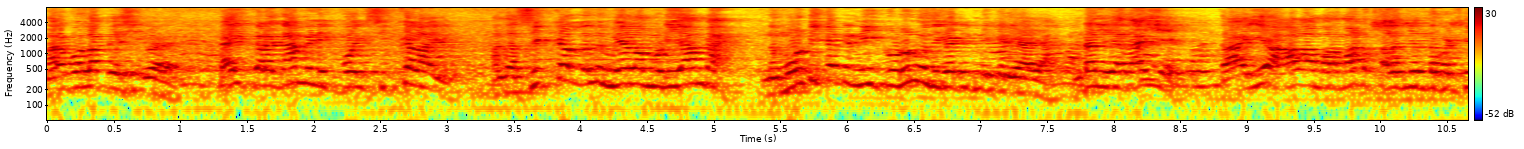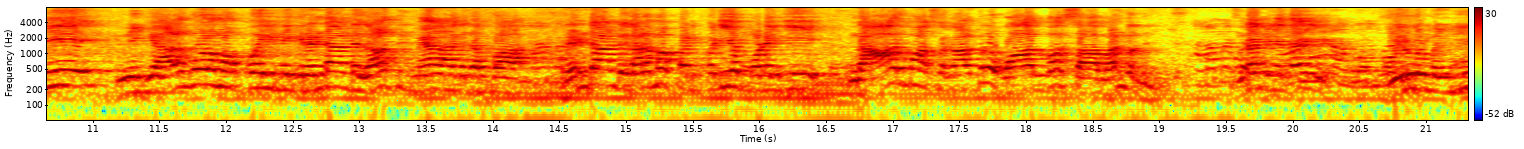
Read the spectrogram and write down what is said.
மரபெல்லாம் பேசிக்குவாரு. கை கடங்காம இன்னைக்கு போய் சிக்கலாயி அந்த சிக்கல்ல இருந்து மேல முடியாம இந்த மொண்டிக்கட்டு நீ கொடுன்னு வந்து கேட்டுட்டு நிக்கிறியாயா? அண்டல்லையா தாயி? தாயி ஆலாமரமாட்ட தலைஞ்சிருந்தபட்டி இன்னைக்கு அலங்கோலமா போய் இன்னைக்கு ரெண்டாண்டு காலத்துக்கு மேல ஆகுதப்பா ரெண்டாண்டு காலமா படிப்படியா முடங்கி இந்த ஆறு மாச காலத்துல வாழ்வா சாவான்னு வந்து இருள் மங்கி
